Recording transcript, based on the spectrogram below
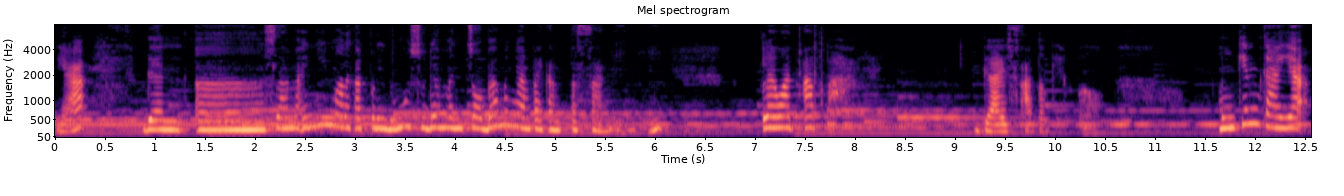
ya. Dan uh, selama ini malaikat pelindungmu sudah mencoba menyampaikan pesan ini lewat apa? Guys atau gamble. Mungkin kayak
